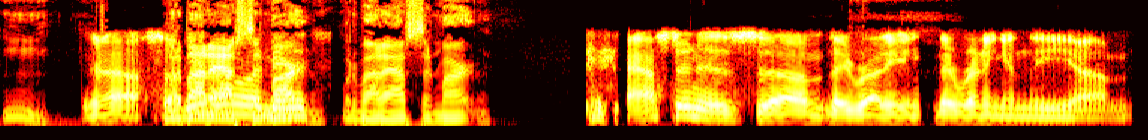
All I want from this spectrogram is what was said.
Hmm. Yeah. So what about you know, I Aston mean, Martin? What about Aston Martin? Aston is um, they running they're running in the um,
